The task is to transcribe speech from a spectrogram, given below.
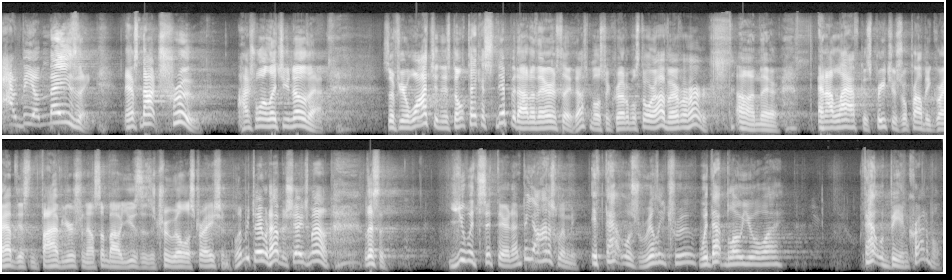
That would be amazing. That's not true. I just want to let you know that. So if you're watching this, don't take a snippet out of there and say, that's the most incredible story I've ever heard on there. And I laugh because preachers will probably grab this in five years from now. Somebody will use as a true illustration. Let me tell you what happened to Shades Mountain. Listen, you would sit there and be honest with me. If that was really true, would that blow you away? That would be incredible.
